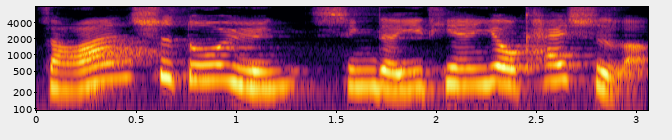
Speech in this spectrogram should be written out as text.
早安是多云新的一天又开始了。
